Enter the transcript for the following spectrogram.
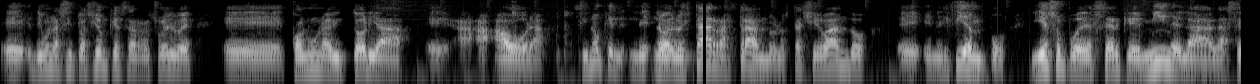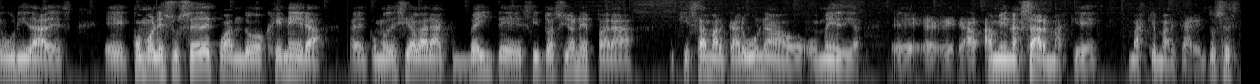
eh, una situación que se resuelve con una victoria ahora, sino que lo, está arrastrando, lo está llevando en el tiempo, y eso puede ser que mine las seguridades, como le sucede cuando genera eh, como decía Barak, 20 situaciones para quizá marcar una o, media, eh, eh, amenazar más que, más que marcar. Entonces,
